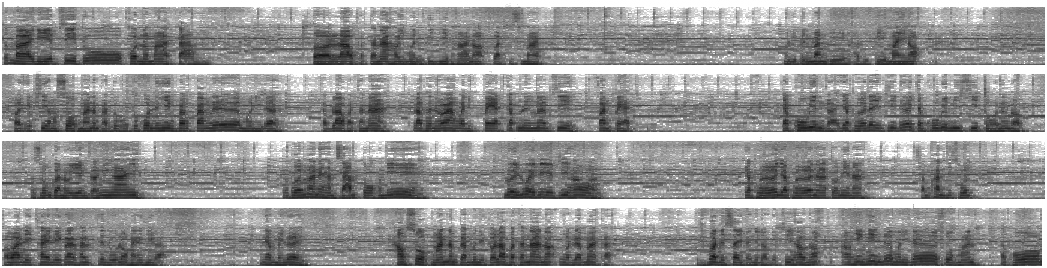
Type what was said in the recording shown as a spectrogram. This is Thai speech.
สบายดีเอฟซีทุกคนมาตาม ตอนเล่าพัฒนาเฮาอีกมือหนึ่งที่ยี่หาเนาะวันคริสต์มาสมันนี้เป็นวันดีครับปีใหม่เนาะขอเอฟซีเฮาโศกมานำกันทุกคนทุกคนเฮงๆปังๆเด้อมือนี้เด้อกับเล่าพัฒนาเล่าพัฒนาว่างวันที่แปดกับหนึ่งเนาะเอฟซีฟันแปดจับโควินกะอย่าเผลอได้เอฟซีเด้อจับโควินมีสี่ตัวหนึ่งดอกผสมกันเอาเองก็ง่ายๆ เพิ่มมาในหันสามตัวคนนี้รวยรวยได้เอฟซีเฮาอะอย่าเผลออย่าเผลอนะ ตัวนี้นะสำคัญที่สุด เพราะว่าเด็กไทยเด็กร่างคันเรียนรู้โลกแห่งทีก็แนมไปเลยเอาโศกมันนำกันมือนี่ก็เล่าพัฒนาเนาะงดแล้วมากอะเฉพาะได้ใส่กันอยู่ดอกเอฟซีเฮาเนาะเอาเฮงๆเด้อมือนี่เด้อโศกมันครับผม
